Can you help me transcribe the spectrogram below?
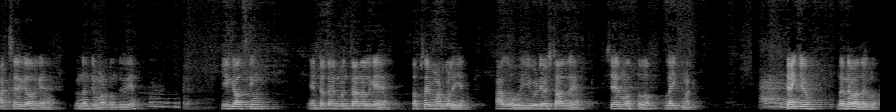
ಅಕ್ಷಯ್ಗೆ ಅವ್ರಿಗೆ ವಿನಂತಿ ಮಾಡ್ಕೊತೀವಿ. ಈಗಲ್ ಸಿಂಗ್ ಎಂಟರ್ಟೈನ್ಮೆಂಟ್ ಚಾನಲ್ಗೆ ಸಬ್ಸ್ಕ್ರೈಬ್ ಮಾಡ್ಕೊಳ್ಳಿ. ಹಾಗೂ ಈ ವಿಡಿಯೋ ಇಷ್ಟ ಆದರೆ ಶೇರ್ ಮತ್ತು ಲೈಕ್ ಮಾಡಿ. ಥ್ಯಾಂಕ್ ಯು ಧನ್ಯವಾದಗಳು.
